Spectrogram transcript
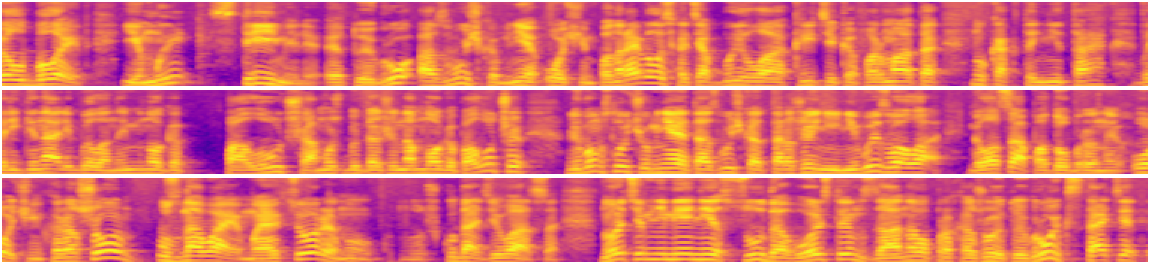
Hellblade. И мы стримили эту игру. Озвучка мне очень понравилась, хотя была критика формата, ну как-то не так. В оригинале было немного получше, а может быть даже намного получше. В любом случае у меня эта озвучка отторжений не вызвала. Голоса подобраны очень хорошо. Узнаваемые актеры, ну куда деваться. Но тем не менее с удовольствием заново прохожу эту игру. И кстати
